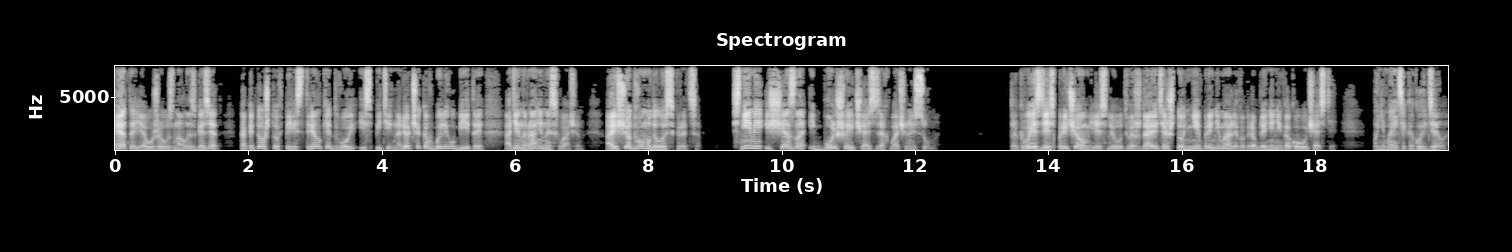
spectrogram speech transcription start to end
Это я уже узнал из газет, как и то, что в перестрелке двое из пяти налетчиков были убиты, один ранен и схвачен, а еще двум удалось скрыться. С ними исчезла и большая часть захваченной суммы. Так вы здесь при чем, если утверждаете, что не принимали в ограблении никакого участия? Понимаете, какое дело?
